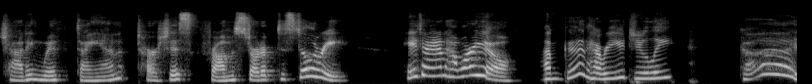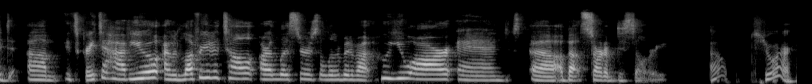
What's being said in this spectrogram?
chatting with Diane Tarshis from Startup Distillery. Hey, Diane, how are you? I'm good. How are you, Julie? Good. Um, it's great to have you. I would love for you to tell our listeners a little bit about who you are and uh, about Startup Distillery. Oh, sure.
